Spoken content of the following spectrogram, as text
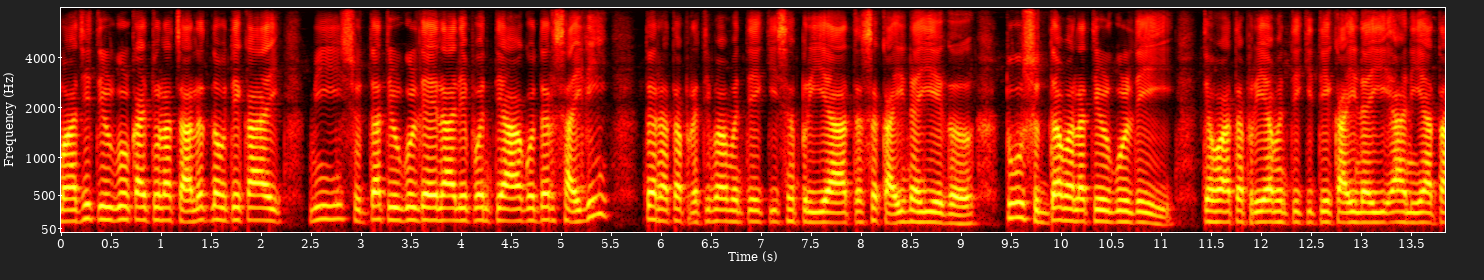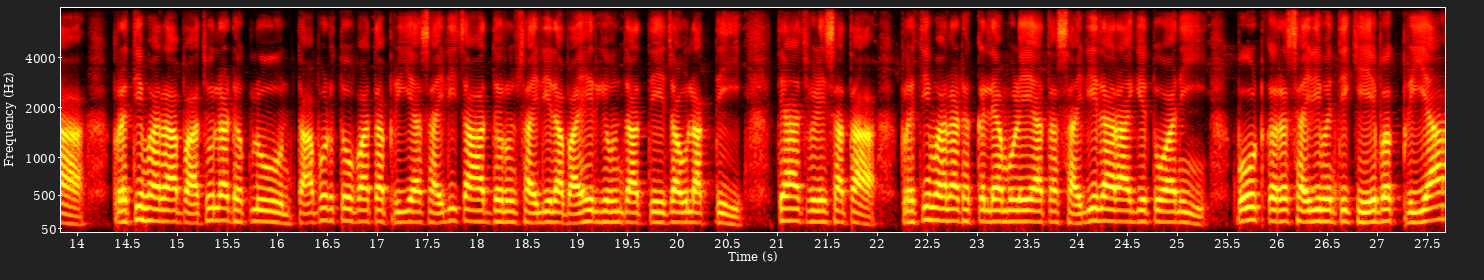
माझे तिळगुळ काय तुला चालत नव्हते काय? मी सुद्धा तिळगुळ द्यायला आले पण त्या अगोदर सायली तर आता प्रतिमा म्हणते की स प्रिया तसं काही नाही आहे गं. तू सुद्धा मला तिळगुळ दे. तेव्हा आता प्रिया म्हणते की ते काही नाही आणि आता प्रतिमाला बाजूला ढकलून ताबडतोब आता प्रिया सायलीचा हात धरून सायलीला बाहेर घेऊन जाते जाऊ लागते. त्याच वेळेस आता प्रतिमाला ढकलल्यामुळे आता सायलीला राग येतो आणि बोट करत सायली म्हणते की हे बघ प्रिया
